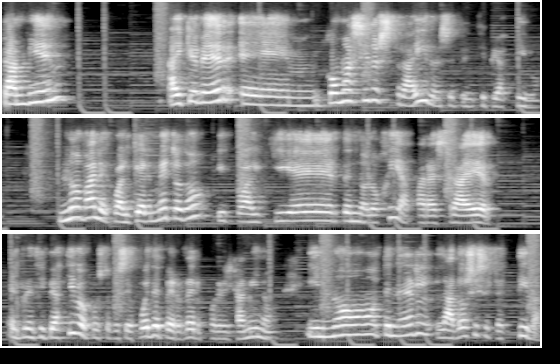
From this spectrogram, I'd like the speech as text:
También hay que ver eh, cómo ha sido extraído ese principio activo. No vale cualquier método y cualquier tecnología para extraer el principio activo, puesto que se puede perder por el camino y no tener la dosis efectiva,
